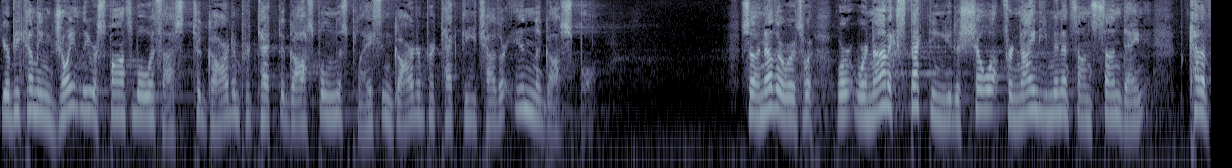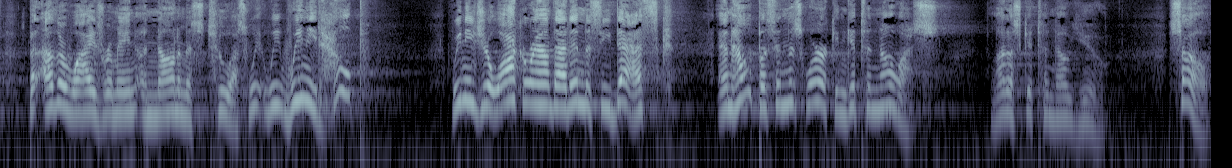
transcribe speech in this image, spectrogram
you're becoming jointly responsible with us to guard and protect the gospel in this place and guard and protect each other in the gospel. So, in other words, we're, we're, we're, not expecting you to show up for 90 minutes on Sunday, kind of, but otherwise remain anonymous to us. We, we, we need help. We need you to walk around that embassy desk and help us in this work and get to know us. Let us get to know you. So,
